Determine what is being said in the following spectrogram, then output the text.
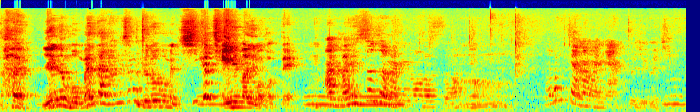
아, 얘는 뭐 맨날 항상 들어보면 지가 제일 많이 먹었대 아 맛있어서 많이 먹었어. 음. 먹었잖아 그냥. 그지 그지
